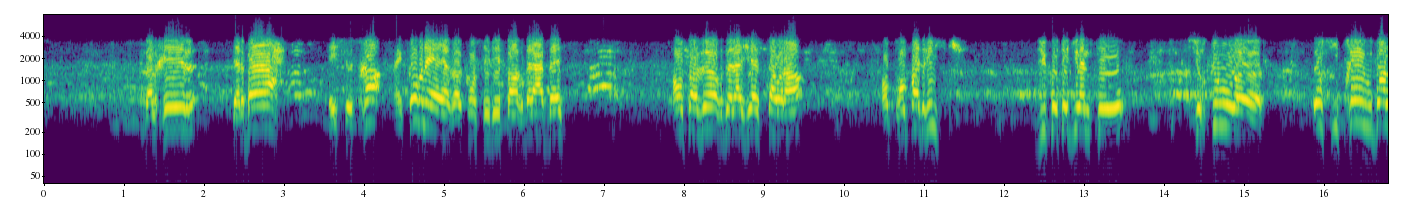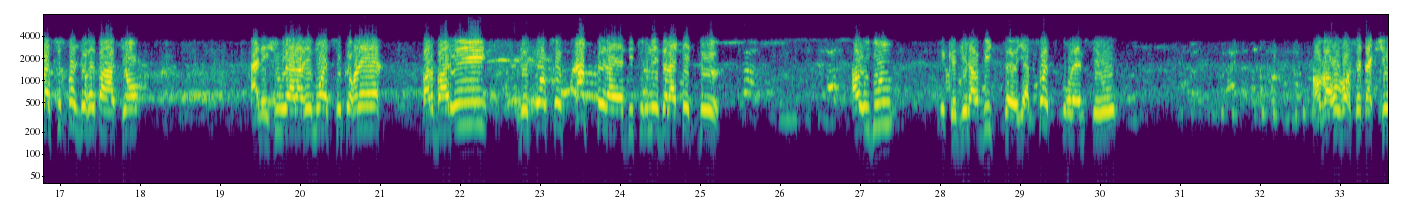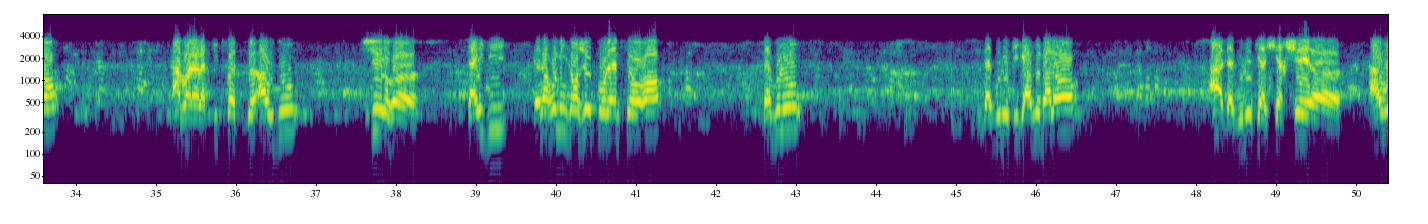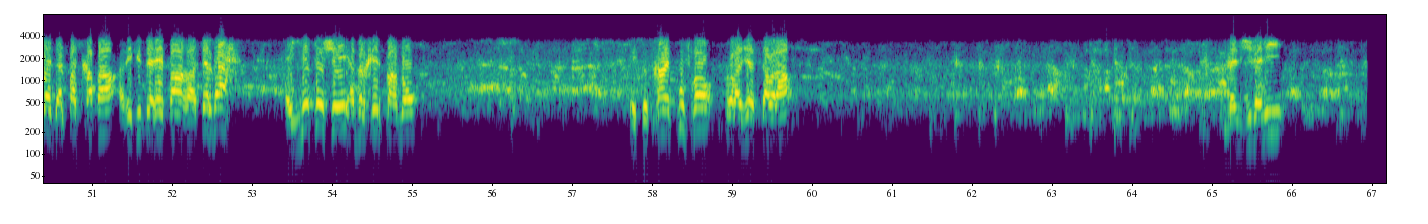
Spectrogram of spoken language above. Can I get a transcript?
Belkhir, Terbah. Et ce sera un corner concédé par Belabès en faveur de la GS Saura. On ne prend pas de risque du côté du MCO, surtout euh, aussi près ou dans la surface de réparation. Allez jouer à la rémoise ce corner. Barbari, le centre frappe la détourné de la tête de Aoudou. Et que dit l'arbitre, il y a faute pour le MCO. On va revoir cette action. Ah voilà la petite faute de Aoudou sur euh, Saïdi et la remise en jeu pour le MC Oran. Dagoulou. Dagoulou qui garde le ballon. Ah, Dagoulou qui a cherché euh, Awed, elle passera pas, récupéré par euh. Et il est fauché, Abelkhir, pardon. Et ce sera un coup franc pour la GS Belgilali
